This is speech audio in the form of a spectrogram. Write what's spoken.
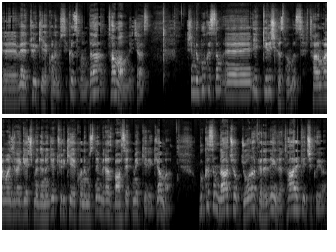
Ee, ve Türkiye ekonomisi kısmını da tamamlayacağız. Şimdi bu kısım e, ilk giriş kısmımız. Tarım hayvancılığa geçmeden önce Türkiye ekonomisinden biraz bahsetmek gerekiyor ama bu kısım daha çok coğrafyada değil de tarihte çıkıyor.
